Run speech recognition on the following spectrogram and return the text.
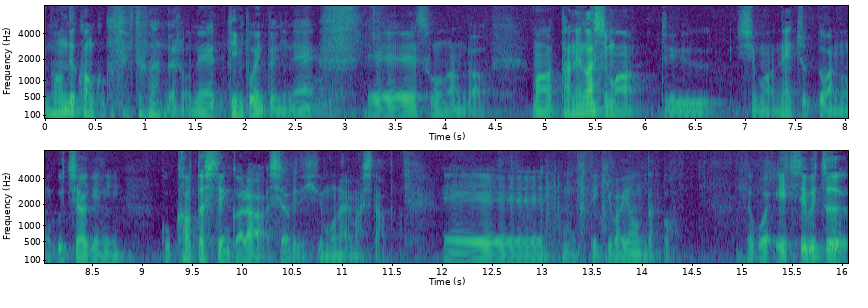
なんで韓国の人なんだろうね。ピンポイントにね、へえそうなんだ。まあ種子島という島はねちょっとあの打ち上げにこう変わった視点から調べてきてもらいました、えー目的は4だと。でこれ HTV2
